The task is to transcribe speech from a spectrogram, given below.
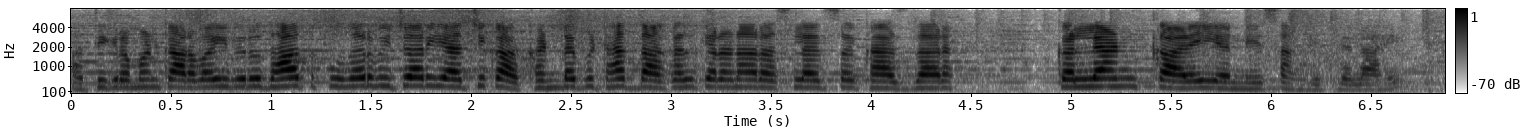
अतिक्रमण कारवाई विरोधात पुनर्विचार याचिका खंडपीठात दाखल करणार असल्याचं खासदार कल्याण काळे यांनी सांगितलेलं आहे.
